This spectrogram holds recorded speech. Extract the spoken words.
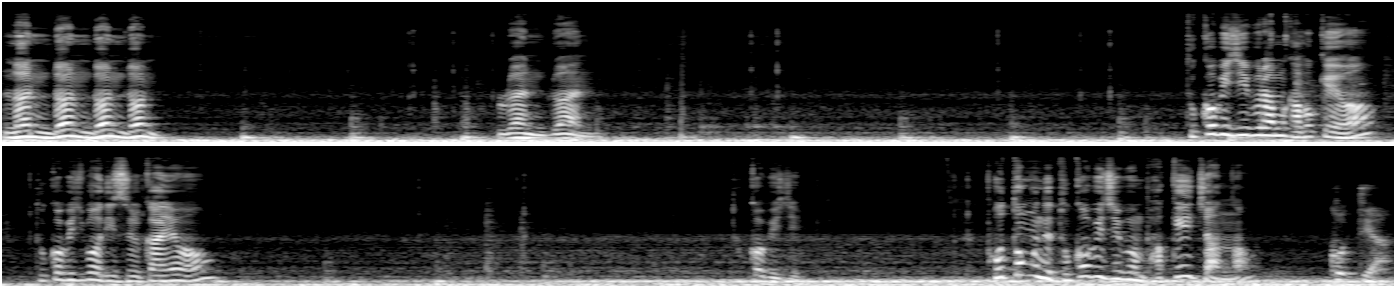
런, 런, 런, 런. 런, 런. 두꺼비 집으로 한번 가볼게요. 두꺼비 집 어디 있을까요? 두꺼비 집. 보통 근데 두꺼비 집은 밖에 있지 않나? 코트야.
